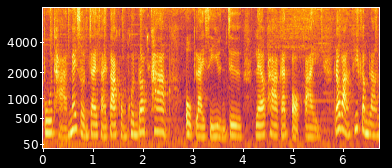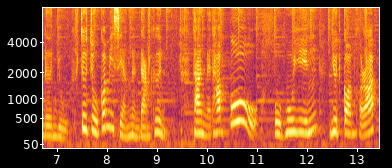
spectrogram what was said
ปูฐานไม่สนใจสายตาของคนรอบข้าง อบไหล่สีหยุนจือ แล้วพากันออกไป ระหว่างที่กำลังเดินอยู่ จู่ๆก็มีเสียงหนึ่งดังขึ้น ท่านแม่ทัพปู้ ปู่ฮูยิน หยุดก่อนขอรับ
